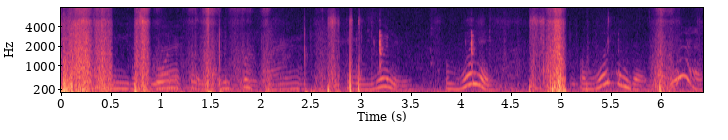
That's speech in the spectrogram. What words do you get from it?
I need a black blazer, right? I'm winning. I'm winning. This. Yes.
